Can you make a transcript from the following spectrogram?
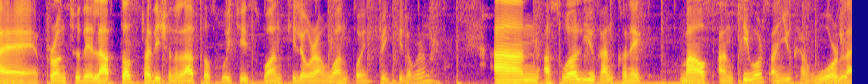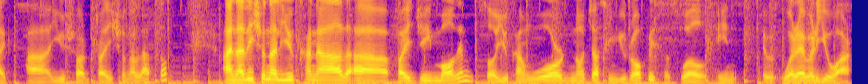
uh, from to the laptops, traditional laptops, which is one kilogram, 1.3 kilograms. And as well, you can connect mouse and keyboards and you can work like a usual traditional laptop. And additionally, you can add a 5G modem, so you can work not just in your office as well in wherever you are.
